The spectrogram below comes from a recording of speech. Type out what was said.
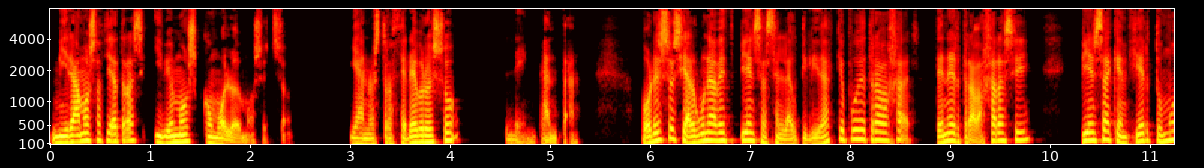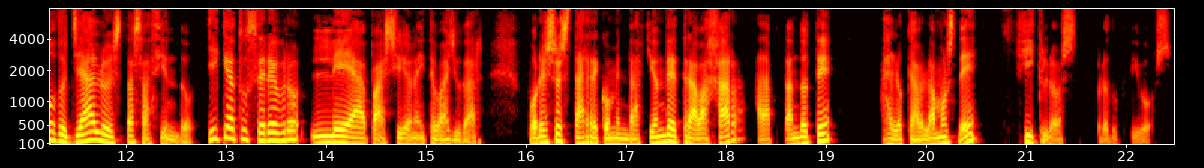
miramos hacia atrás y vemos cómo lo hemos hecho. Y a nuestro cerebro eso le encanta. Por eso, si alguna vez piensas en la utilidad que puede trabajar, tener trabajar así, piensa que en cierto modo ya lo estás haciendo y que a tu cerebro le apasiona y te va a ayudar. Por eso esta recomendación de trabajar adaptándote a lo que hablamos de ciclos productivos.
